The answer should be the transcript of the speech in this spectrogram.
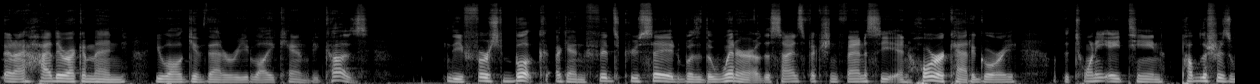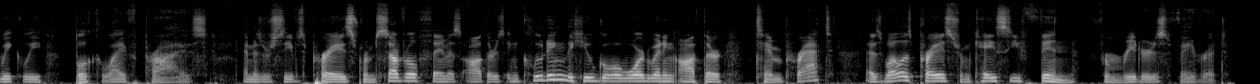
and I highly recommend you all give that a read while you can because the first book, again, Fid's Crusade, was the winner of the science fiction, fantasy, and horror category of the 2018 Publishers Weekly BookLife Prize and has received praise from several famous authors, including the Hugo Award winning author Tim Pratt, as well as praise from Casey Finn from Reader's Favorite.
